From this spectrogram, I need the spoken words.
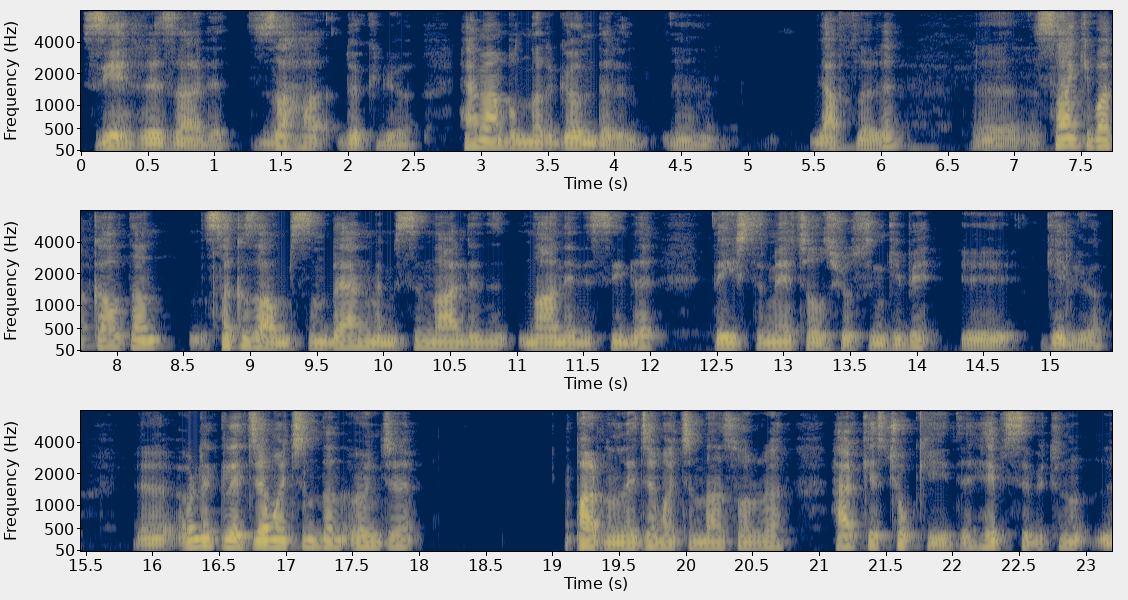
ziyeh rezalet, zaha dökülüyor. Hemen bunları gönderin e, lafları. E, sanki bakkaldan sakız almışsın, beğenmemişsin, nane, nanelisiyle değiştirmeye çalışıyorsun gibi e, geliyor. E, örnek Lecce maçından önce, pardon Lecce maçından sonra herkes çok iyiydi. Hepsi bütün e,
